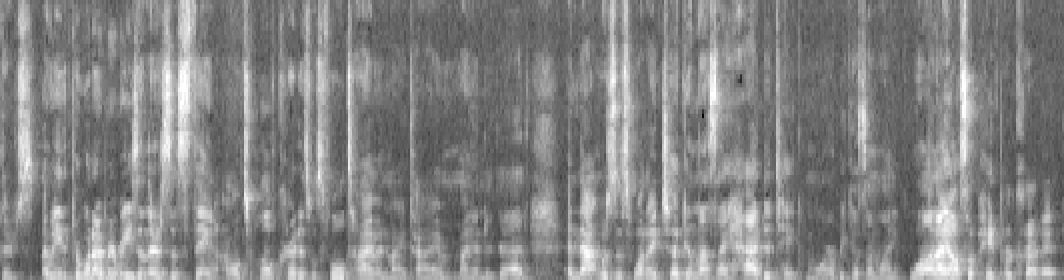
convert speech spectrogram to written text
there's. I mean, for whatever reason, there's this thing. Well, 12 credits was full time in my time, my undergrad, and that was just what I took unless I had to take more because I'm like, well, and I also paid per credit.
